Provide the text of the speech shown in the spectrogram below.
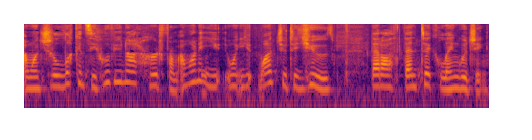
I want you to look and see who have you not heard from. I want you want you want you to use that authentic languaging.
